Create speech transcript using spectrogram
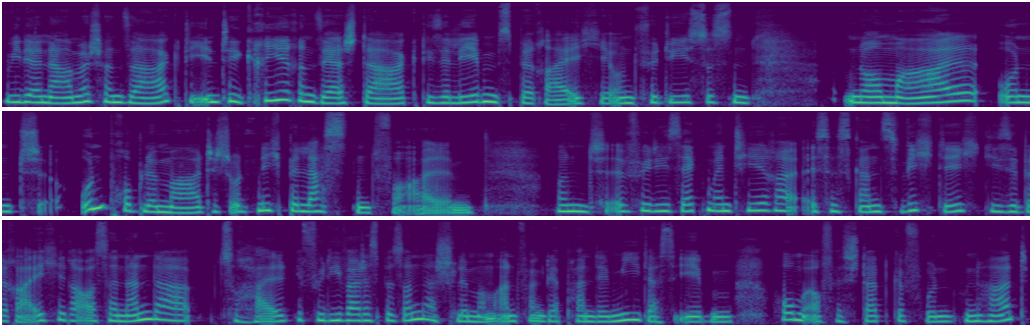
wie der Name schon sagt, die integrieren sehr stark diese Lebensbereiche. Und für die ist es normal und unproblematisch und nicht belastend vor allem. Und für die Segmentierer ist es ganz wichtig, diese Bereiche auseinanderzuhalten. Für die war das besonders schlimm am Anfang der Pandemie, dass eben Homeoffice stattgefunden hat.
